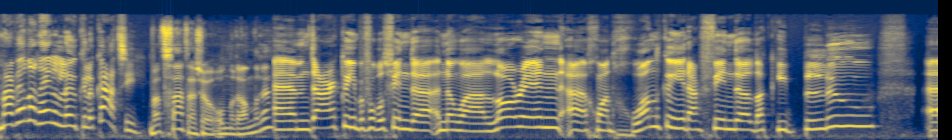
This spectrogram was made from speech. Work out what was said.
Maar wel een hele leuke locatie. Wat staat daar zo onder andere? Ehm, daar kun je bijvoorbeeld vinden Noah Lauren. eh Juan Juan kun je daar vinden. Lucky Blue. eh,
